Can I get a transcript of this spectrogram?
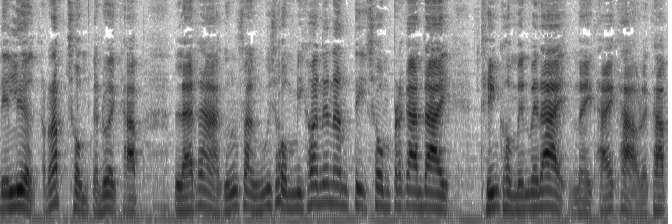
ได้เลือกรับชมกันด้วยครับ และถ้าหากคุณผู้ฟังคุณผู้ชมมีข้อแนะนำติชมประการใดทิ้งคอมเมนต์ไว้ได้ในท้ายข่าวนะครับ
